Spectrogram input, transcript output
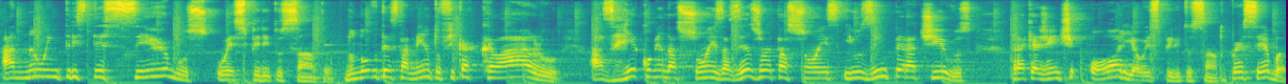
a não entristecermos o Espírito Santo. No Novo Testamento fica claro as recomendações, as exortações e os imperativos para que a gente ore ao Espírito Santo. Perceba,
